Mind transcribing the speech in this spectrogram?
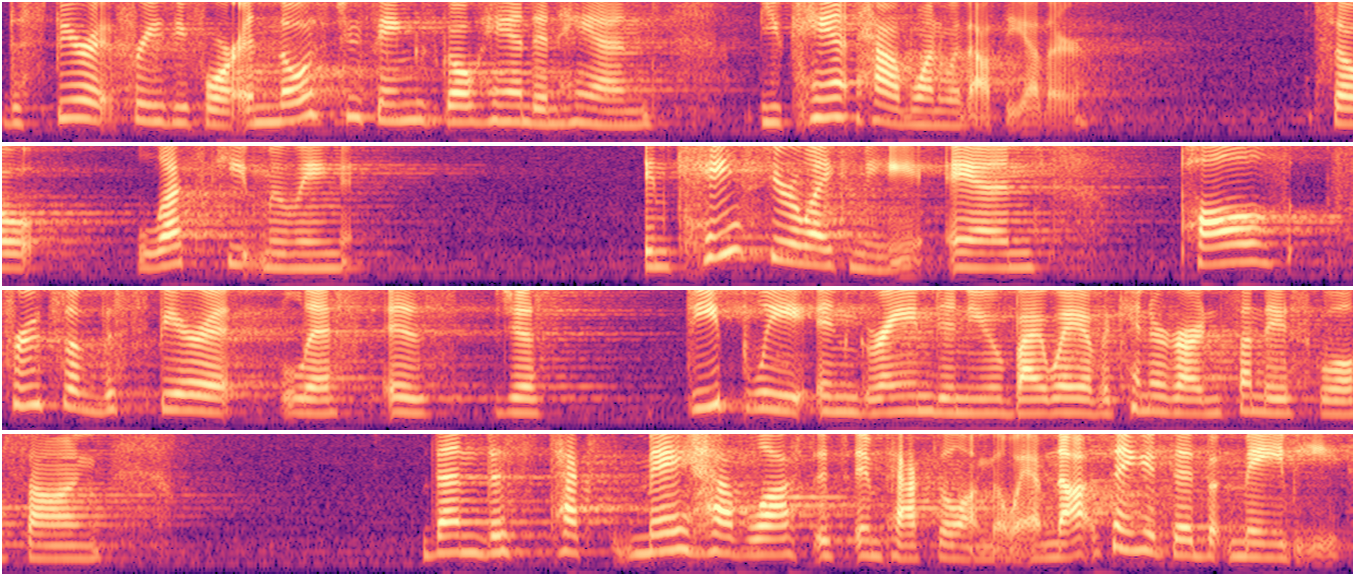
The Spirit frees you for. And those two things go hand in hand. You can't have one without the other. So let's keep moving. In case you're like me and Paul's fruits of the Spirit list is just deeply ingrained in you by way of a kindergarten Sunday school song, then this text may have lost its impact along the way. I'm not saying it did, but maybe.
